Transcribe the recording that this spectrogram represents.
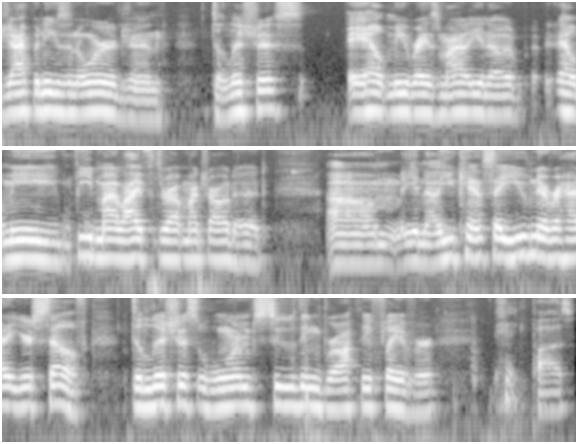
Japanese in origin, delicious. It helped me raise my, you know, helped me feed my life throughout my childhood. Um, you know, you can't say you've never had it yourself. Delicious, warm, soothing, brothy flavor. Pause.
